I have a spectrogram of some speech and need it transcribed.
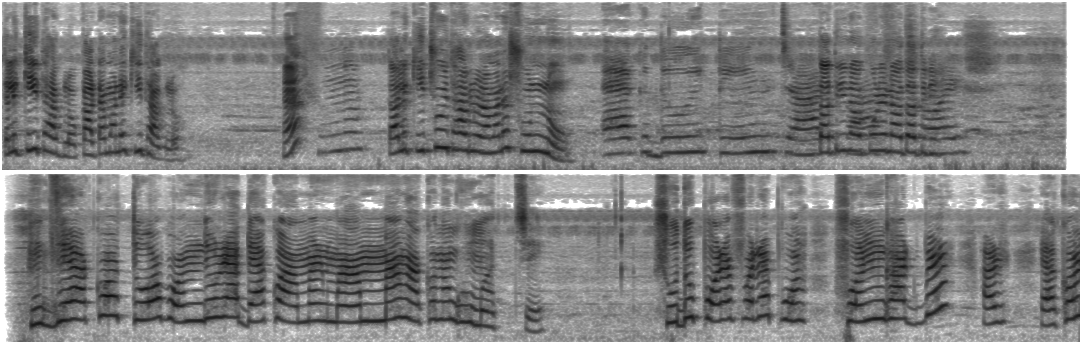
তাহলে কি থাকল? কাটা মানে কি থাকল? হ্যাঁ? তাহলে কিছুই থাকল না মানে শূন্য। এক দুই তিন চার তাড়াতাড়ি নাও পড়ে নাও তাড়াতাড়ি। দেখো তো বন্ধুরা দেখো আমার মাম্মা এখনও ঘুমাচ্ছে। শুধু পরে পরে ফোন ঘাটবে। আর এখন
